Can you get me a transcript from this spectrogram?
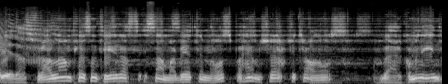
Fredagsfrallan presenteras i samarbete med oss på Hemköp i Tranås. Välkommen in!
